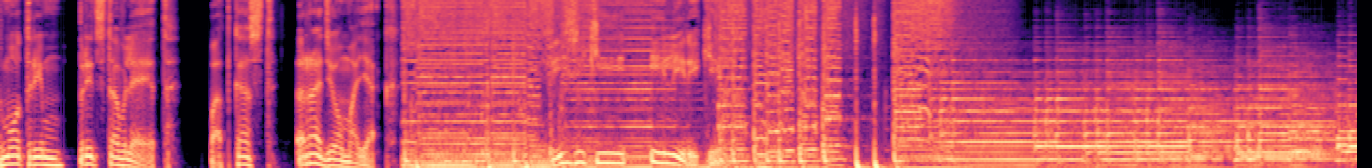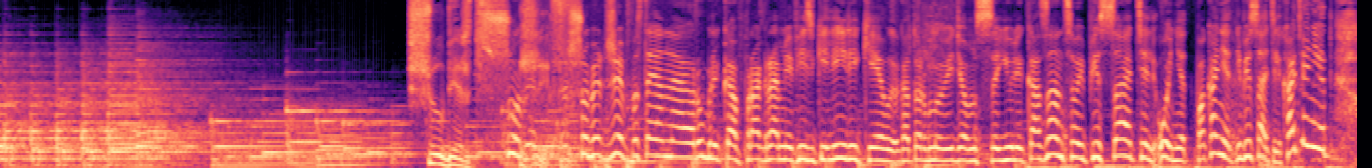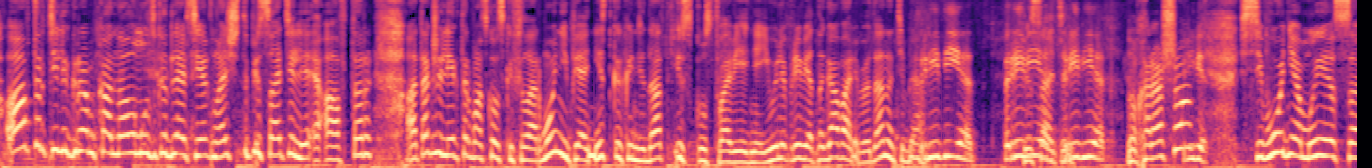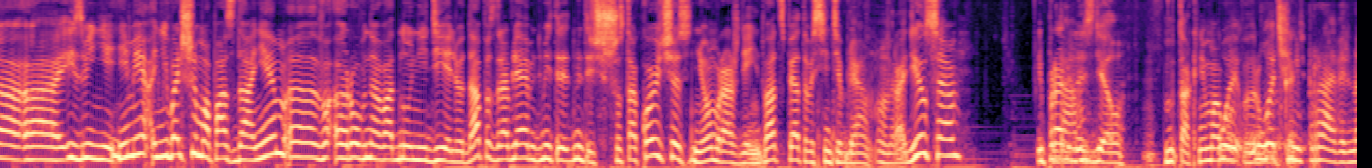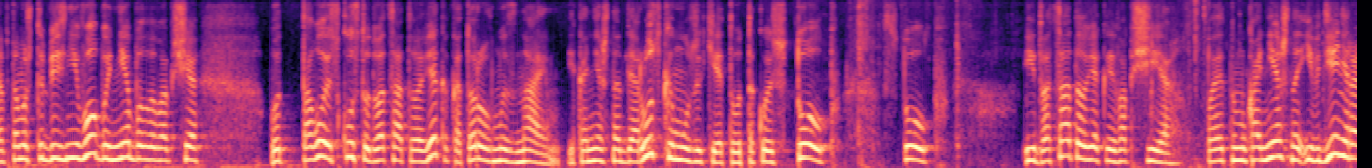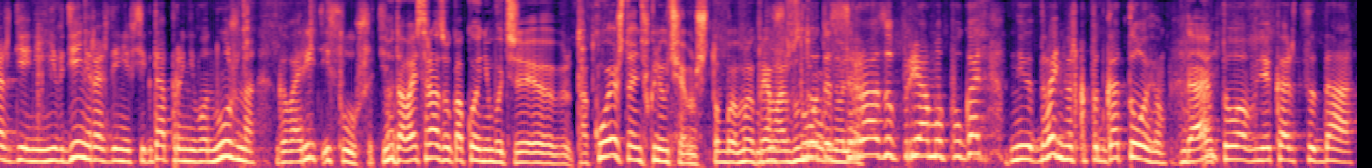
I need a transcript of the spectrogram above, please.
Смотрим, представляет подкаст Радиомаяк. Физики и лирики. Шуберт, жив. Шуберт жив. Постоянная рубрика в программе физики и лирики, которую мы ведем с Юлией Казанцевой. Писатель. Ой, нет, пока нет, не писатель. Хотя нет, автор телеграм-канала «Музыка для всех», значит, и писатель, и автор. А также лектор Московской филармонии, пианистка, кандидат искусствоведения. Юля, привет. Наговариваю, да, на тебя? Привет, привет, Писатель. привет. Ну хорошо. Привет. Сегодня мы с э, извинениями, небольшим опозданием, э, в- ровно в одну неделю, да, поздравляем Дмитрия Дмитриевича Шостаковича с днем рождения. 25 сентября он родился. И правильно Да. сделал. Ну так, не могу Ой, очень сказать. правильно, потому что без него бы не было вообще вот того искусства 20 века, которого мы знаем. И, конечно, для русской музыки это вот такой столб, столб и 20 века, и вообще. Поэтому, конечно, и в день рождения, и не в день рождения всегда про него нужно говорить и слушать. Ну давай сразу какое-нибудь э, такое что-нибудь включим, чтобы мы прямо Ну, что ты вздрогнули. сразу прямо пугать. Ну, Давай немножко подготовим. Да? А то, мне кажется, да.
